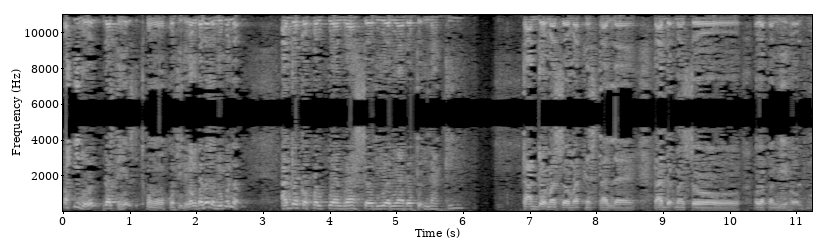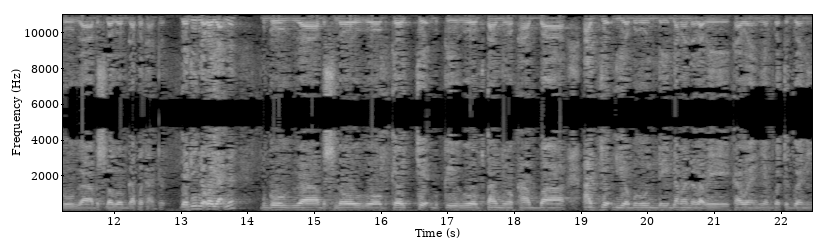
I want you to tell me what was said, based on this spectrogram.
pas tidur, dah sihir, oh, kau tidur. Bangun pada lagi pula. Adakah perempuan berasa dia ni ada untuk lelaki? Tak ada masa makan setalan. Tak ada masa orang panggil hok bergurau, berseloro, berapa tak ada. Jadi nak ayatnya bergurau, berseloro, berkecek, berkira, bertanya khabar, ajak dia berunding, belah mana rawe kawan yang berkata ni.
